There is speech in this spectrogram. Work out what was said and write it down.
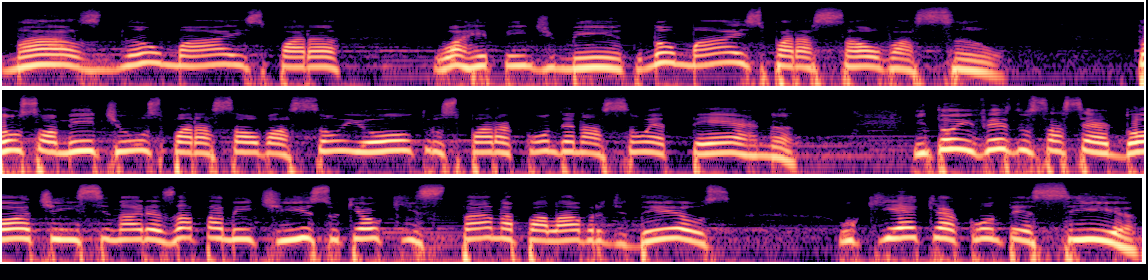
mas não mais para o arrependimento, não mais para a salvação. Tão somente uns para a salvação e outros para a condenação eterna. Então, em vez do sacerdote ensinar exatamente isso, que é o que está na palavra de Deus, o que é que acontecia?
